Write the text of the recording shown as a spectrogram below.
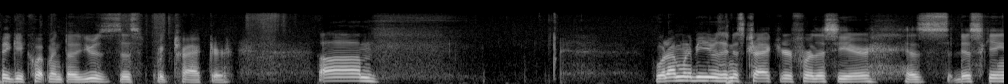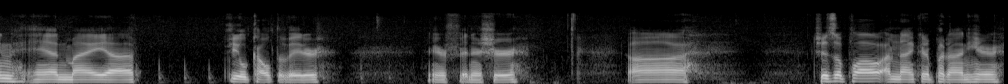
big equipment to use this big tractor? Um, what I'm going to be using this tractor for this year is disking and my uh, field cultivator, air finisher. Uh, chisel plow, I'm not going to put on here.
